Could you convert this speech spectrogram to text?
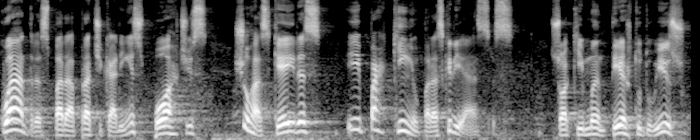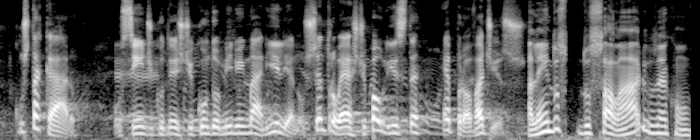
quadras para praticarem esportes, churrasqueiras e parquinho para as crianças. Só que manter tudo isso custa caro o síndico deste condomínio em Marília, no centro-oeste paulista, é prova disso. Além dos, dos salários né, com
